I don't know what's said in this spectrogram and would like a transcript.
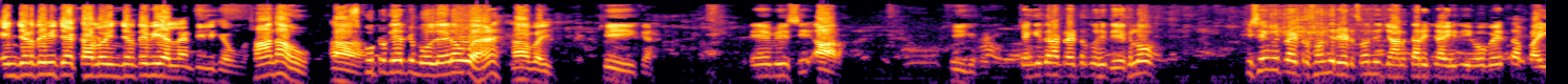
ਇੰਜਨ ਤੇ ਵੀ ਚੈੱਕ ਕਰ ਲਓ ਇੰਜਨ ਤੇ ਵੀ ਐਲਐਨਟੀ ਲਿਖਿਆ ਹੋਊਗਾ। ਥਾਂ ਥਾਂ ਉਹ। ਹਾਂ। ਸਕੂਟਰ ਗੇਅਰ ਚ ਬੋਲਦੇ ਜਿਹੜਾ ਉਹ ਹੈ ਹਾਂ? ਬਾਈ। ਠੀਕ ਹੈ। ABC R ਠੀਕ ਹੈ। ਚੰਗੀ ਤਰ੍ਹਾਂ ਟਰੈਕਟਰ ਤੁਸੀਂ ਦੇਖ ਲਓ। ਕਿਸੇ ਵੀ ਟਰੈਕਟਰ ਸੰਬੰਧੀ ਰੇਟ ਸੰਬੰਧੀ ਜਾਣਕਾਰੀ ਚਾਹੀਦੀ ਹੋਵੇ ਤਾਂ ਬਾਈ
